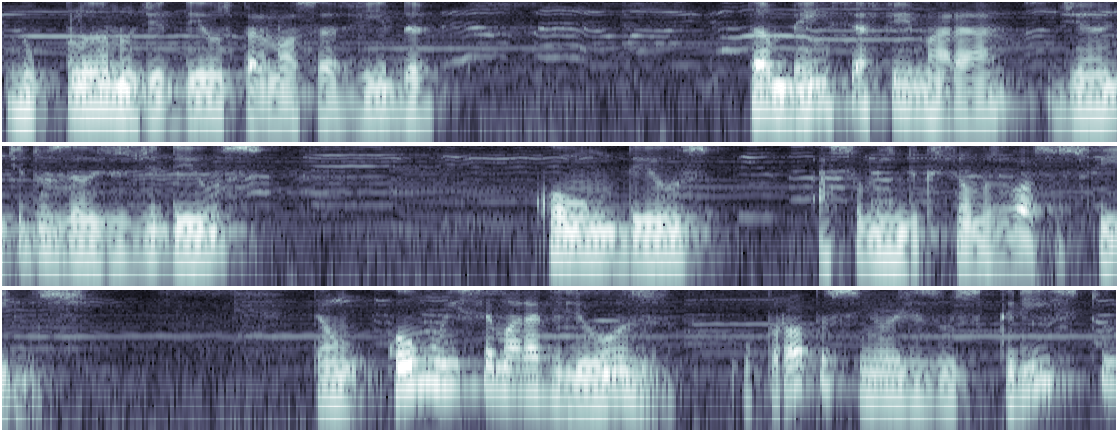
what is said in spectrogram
no plano de Deus para a nossa vida, também se afirmará diante dos anjos de Deus, com Deus assumindo que somos vossos filhos. Então, como isso é maravilhoso o próprio Senhor Jesus Cristo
